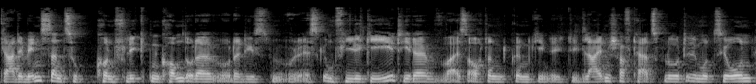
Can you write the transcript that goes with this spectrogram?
gerade wenn es dann zu Konflikten kommt oder, oder, dies, es um viel geht, jeder weiß auch, dann können die Leidenschaft, Herzblut, Emotionen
